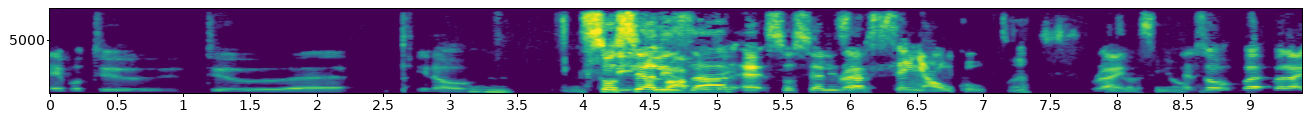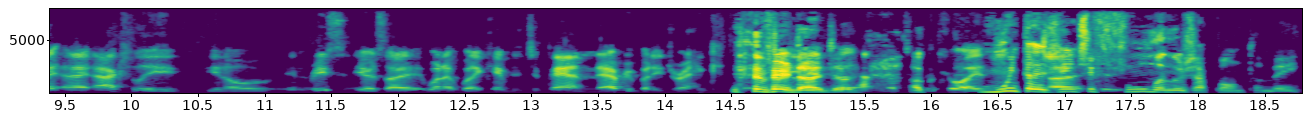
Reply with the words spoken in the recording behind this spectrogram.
able to to uh, you know socializar é socializar right. sem álcool, né? Right. And so, but but I, I actually, you know, in recent years, I when I when I came to Japan, everybody drank. É verdade. Really Muita gente uh, fuma no Japão também.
